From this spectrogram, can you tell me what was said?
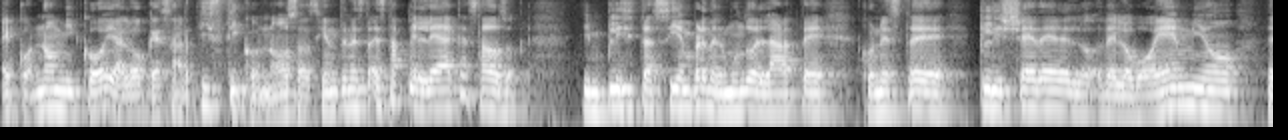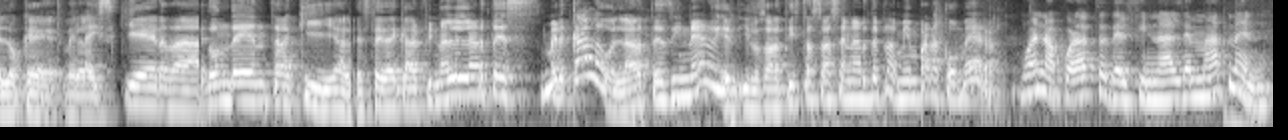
económico y algo que es artístico, ¿no? O sea, sienten esta, esta pelea que ha estado implícita siempre en el mundo del arte, con este cliché de lo, de lo bohemio, de lo que, de la izquierda. ¿Dónde entra aquí esta idea que al final el arte es mercado, el arte es dinero y, los artistas hacen arte también para comer? Bueno, acuérdate del final de Mad Men.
